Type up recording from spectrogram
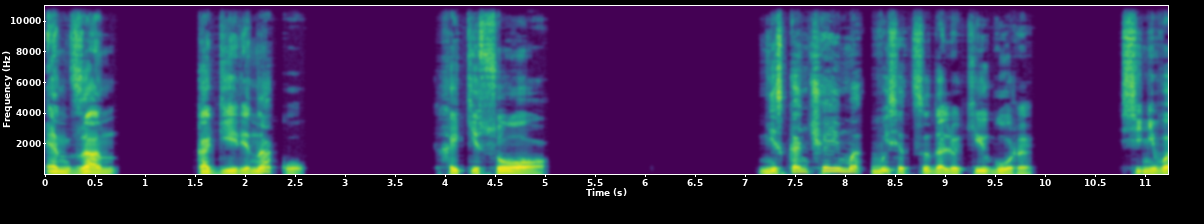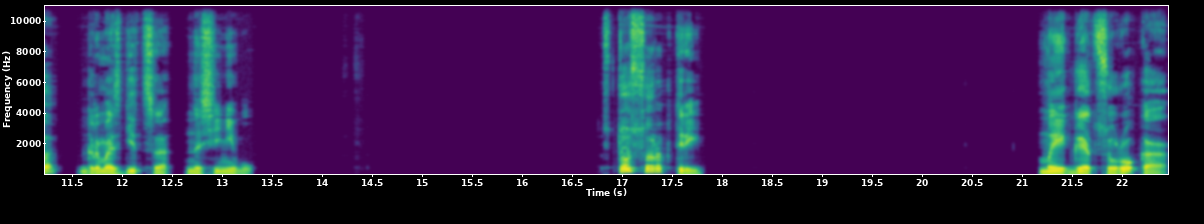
Энзан Кагиринаку Хэкисоо Нескончаемо высятся далекие горы. Синева громоздится на синеву. 143. Мэйгэ Цурока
